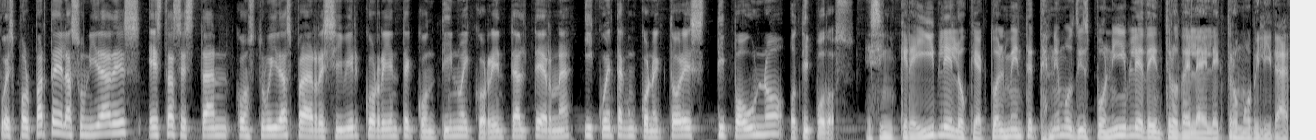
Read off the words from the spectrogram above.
Pues por parte de las unidades, estas están construidas para recibir corriente continua y corriente alterna y cuentan con conectores tipo 1 o tipo 2. Es increíble lo que actualmente tenemos disponible dentro de la electromovilidad.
